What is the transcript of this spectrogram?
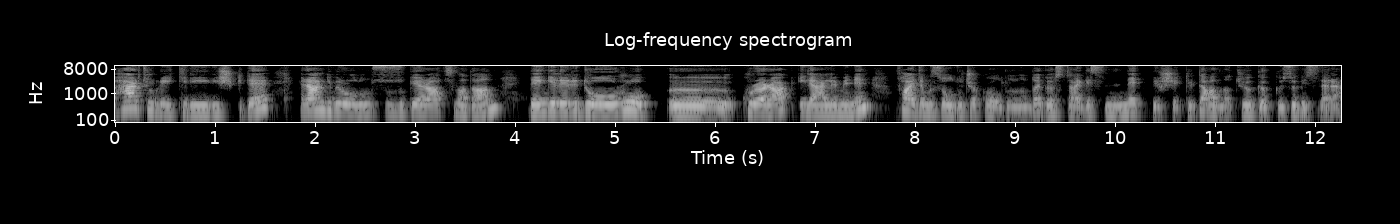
her türlü ikili ilişkide herhangi bir olumsuzluk yaratmadan dengeleri doğru kurarak ilerlemenin faydamız olacak olduğunun da göstergesini net bir şekilde anlatıyor gökyüzü bizlere.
